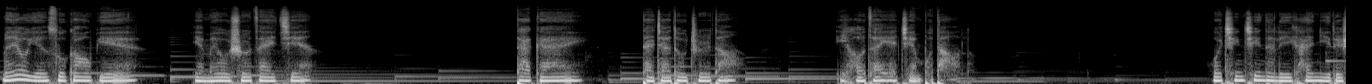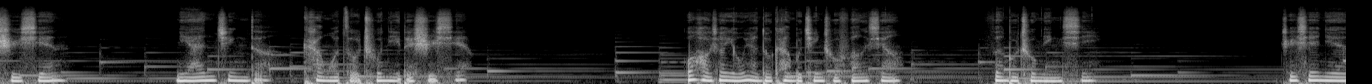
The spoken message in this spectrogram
没有严肃告别，也没有说再见。大概大家都知道，以后再也见不到。我轻轻的离开你的视线，你安静的。看我走出你的视线，我好像永远都看不清楚方向，分不出明晰。这些年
